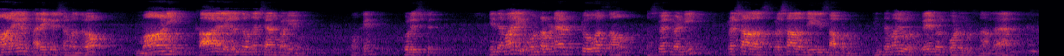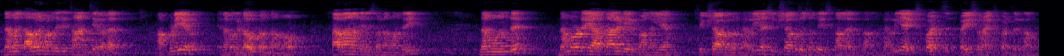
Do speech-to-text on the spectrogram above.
மாலைகள் ஹரே கிருஷ்ண மந்திரம். மார்னிங் காலையில் எழுந்தவொடனே சேன் பண்ணிடணும். ஓகே குளிச்சுட்டு. இந்த மாதிரி ஒன்றரை மணி நேரம் டூ ஹவர்ஸ் ஆகும். ஸ்பெண்ட் பண்ணி பிரசாதம் பிரசாதம் டெய்லி சாப்பிடணும். இந்த மாதிரி ஒரு ஃப்ரேம் ஒர்க் போட்டு கொடுத்தனால நம்ம தவறு பண்ணுறதுக்கு சான்ஸே வராது. அப்படியே நமக்கு டவுட் வந்தாலும் சாதாரண சொன்ன மாதிரி நம்ம வந்து நம்மளுடைய அத்தாரிட்டி இருப்பாங்க இல்லையா? சிக்ஷா குரு நிறைய சிக்ஷா குரு சொல்லி இருக்காங்க. நிறைய எக்ஸ்பர்ட்ஸ் வைஷ்ணவ எக்ஸ்பர்ட்ஸ் இருக்காங்க.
